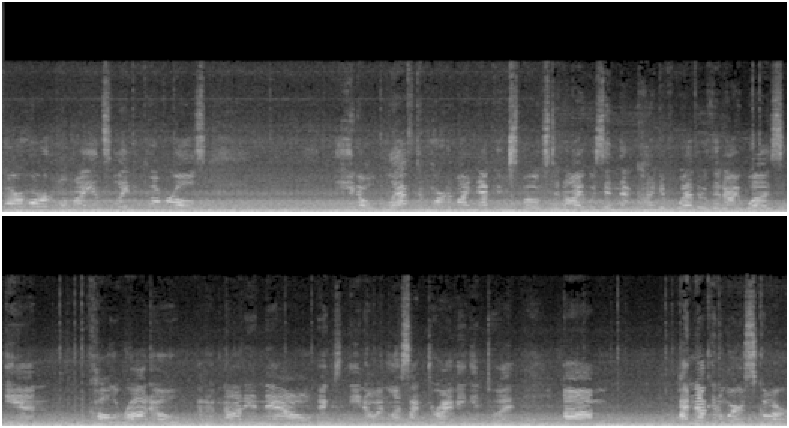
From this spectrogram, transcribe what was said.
Carhartt, or my insulated coveralls, you know, left a part of my neck exposed, and I was in that kind of weather that I was in Colorado, that I'm not in now, you know, unless I'm driving into it. Um, I'm not going to wear a scarf.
